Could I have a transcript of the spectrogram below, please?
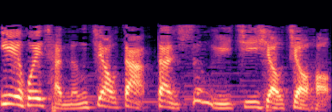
烨辉产能较大，但剩余绩效较好。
